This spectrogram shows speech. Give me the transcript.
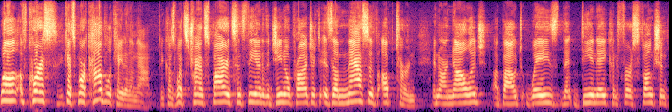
Well, of course, it gets more complicated than that because what's transpired since the end of the Genome Project is a massive upturn in our knowledge about ways that DNA confers function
